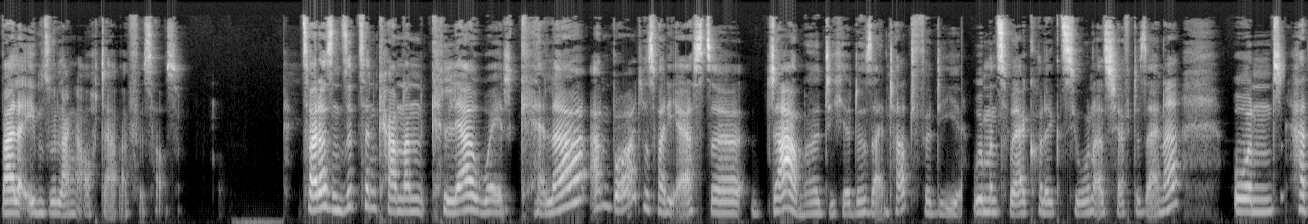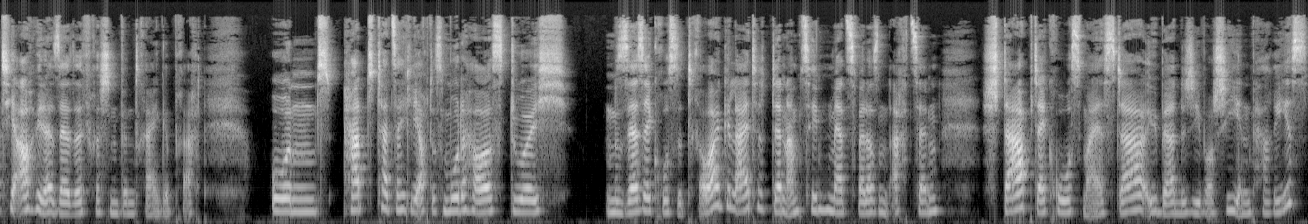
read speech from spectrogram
weil er eben so lange auch da war fürs Haus. 2017 kam dann Claire Wade Keller an Bord. Das war die erste Dame, die hier designt hat für die Women's Wear Kollektion als Chefdesigner und hat hier auch wieder sehr, sehr frischen Wind reingebracht und hat tatsächlich auch das Modehaus durch eine sehr, sehr große Trauer geleitet, denn am 10. März 2018 starb der Großmeister Hubert de Givenchy in Paris.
